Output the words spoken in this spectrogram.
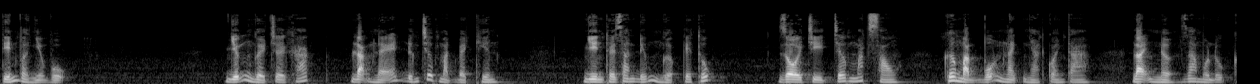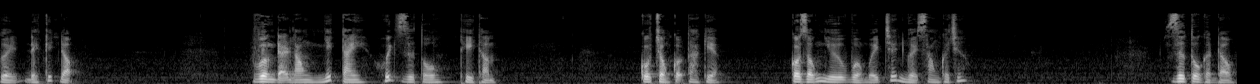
tiến vào nhiệm vụ. Những người chơi khác lặng lẽ đứng trước mặt Bạch Thiên. Nhìn thời gian đếm ngược kết thúc, rồi chỉ chớp mắt sau, gương mặt vốn lạnh nhạt của anh ta lại nở ra một nụ cười để kích động. Vương Đại Long nhích tay huých dư tô thì thầm. Cô chồng cậu ta kìa, có giống như vừa mới chết người xong cơ chứ. Dư tô gật đầu.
